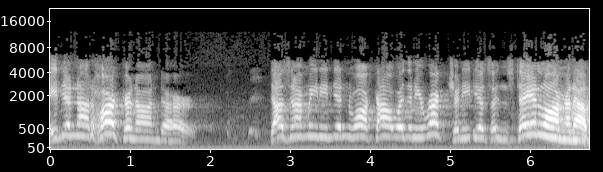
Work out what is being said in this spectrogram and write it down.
He did not hearken unto her. Does not mean he didn't walk out with an erection. He just didn't stay in long enough.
